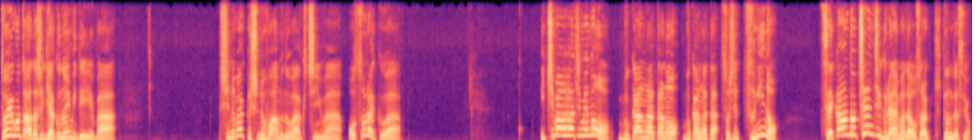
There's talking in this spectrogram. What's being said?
ということは私逆の意味で言えば、シノバックシノファームのワクチンは、おそらくは、一番初めの武漢型の、武漢型、そして次の second change ぐらいまではおそらく効くんですよ。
